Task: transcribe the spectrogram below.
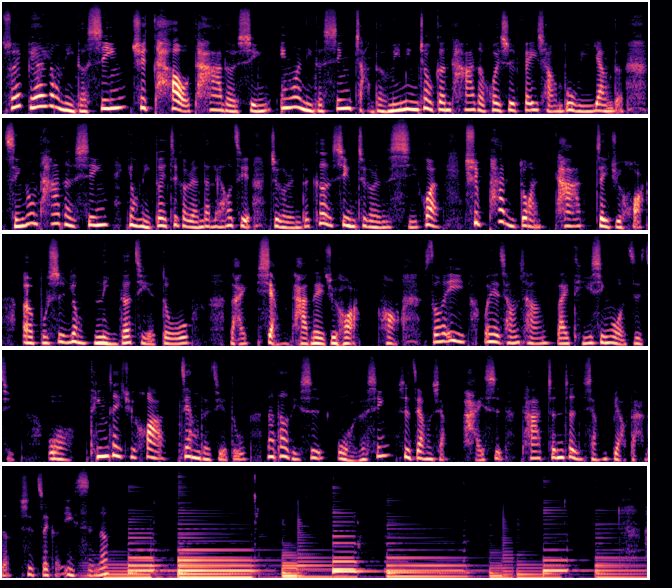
所以不要用你的心去套他的心，因为你的心长得明明就跟他的会是非常不一样的。请用他的心，用你对这个人的了解、这个人的个性、这个人的习惯去判断他这句话，而不是用你的解读来想他那句话。哈，所以我也常常来提醒我自己，我听这句话这样的解读，那到底是我的心是这样想？还是他真正想表达的是这个意思呢？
